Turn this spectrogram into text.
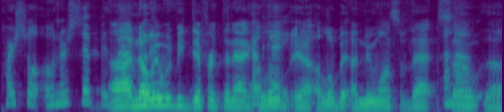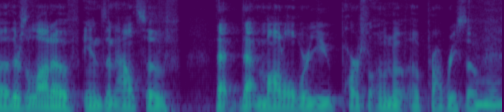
partial ownership? Is Uh, that no, what it it's- would be different than that. A little, Okay. yeah, a little bit, a nuance of that. So Uh-huh. uh, there's a lot of ins and outs of that that model where you partial own a, a property. So Mm-hmm.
